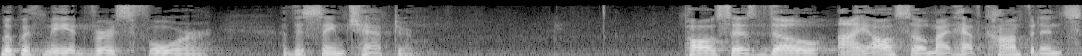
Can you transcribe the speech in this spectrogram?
Look with me at verse 4 of this same chapter. Paul says, though I also might have confidence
